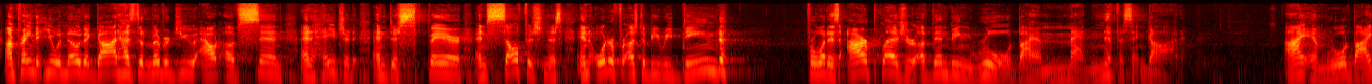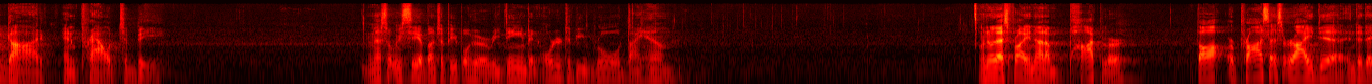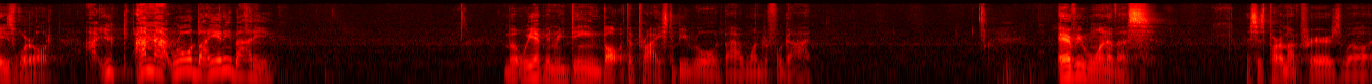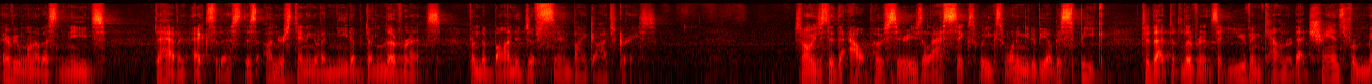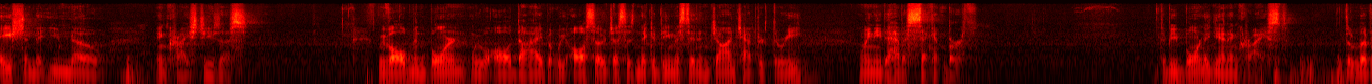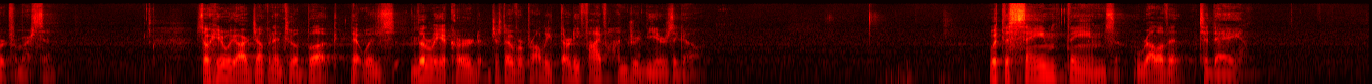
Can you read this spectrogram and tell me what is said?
I'm praying that you will know that God has delivered you out of sin and hatred and despair and selfishness in order for us to be redeemed for what is our pleasure of then being ruled by a magnificent God. I am ruled by God and proud to be. And that's what we see a bunch of people who are redeemed in order to be ruled by Him. I know that's probably not a popular thought or process or idea in today's world. You, I'm not ruled by anybody. But we have been redeemed, bought with a price to be ruled by a wonderful God. Every one of us, this is part of my prayer as well, every one of us needs to have an exodus, this understanding of a need of deliverance from the bondage of sin by God's grace. So we just did the Outpost series the last six weeks, wanting you to be able to speak to that deliverance that you've encountered, that transformation that you know in Christ Jesus. We've all been born, we will all die, but we also, just as Nicodemus did in John chapter 3, we need to have a second birth. To be born again in Christ, delivered from our sin. So here we are jumping into a book that was literally occurred just over probably 3,500 years ago. With the same themes relevant today.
